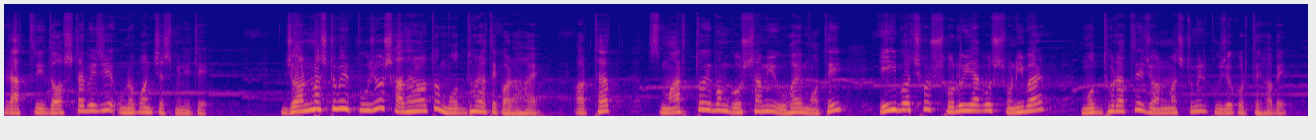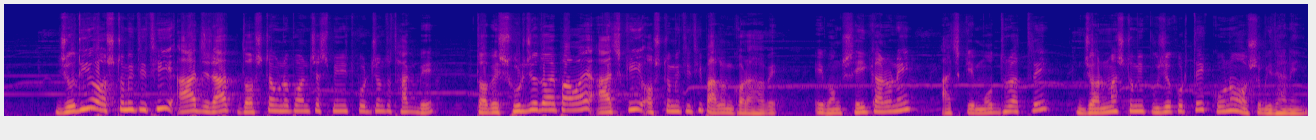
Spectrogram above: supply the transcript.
রাত্রি দশটা বেজে উনপঞ্চাশ মিনিটে। জন্মাষ্টমীর পুজো সাধারণত মধ্যরাতে করা হয়। অর্থাৎ স্মার্ত এবং গোস্বামী উভয় মতে এই বছর ষোলোই আগস্ট শনিবার মধ্যরাত্রে জন্মাষ্টমীর পুজো করতে হবে। যদিও অষ্টমী তিথি আজ রাত দশটা উনপঞ্চাশ মিনিট পর্যন্ত থাকবে, তবে সূর্যোদয় পাওয়ায় আজকেই অষ্টমী তিথি পালন করা হবে। এবং সেই কারণে আজকে মধ্যরাত্রে জন্মাষ্টমী পুজো করতে কোনো অসুবিধা নেই।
